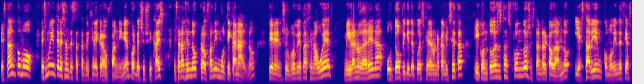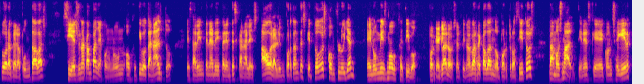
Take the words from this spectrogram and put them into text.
están como... Es muy interesante esta estrategia de crowdfunding, ¿eh? porque si os fijáis, están haciendo crowdfunding multicanal, ¿no? Tienen su propia página web, Mi grano de arena, Utopic que te puedes crear una camiseta y con todos estos fondos están recaudando y está bien, como bien decías tú ahora que lo apuntabas, si es una campaña con un objetivo tan alto, está bien tener diferentes canales. Ahora, lo importante es que todos confluyan en un mismo objetivo, porque claro, si al final vas recaudando por trocitos, vamos mal. Tienes que conseguir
